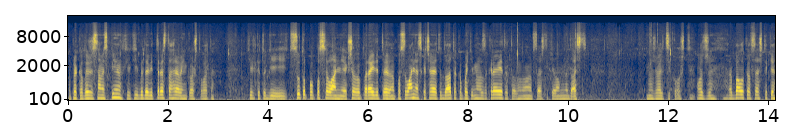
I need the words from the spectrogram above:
наприклад, той же самий спінг, який буде від 300 гривень коштувати. Тільки тоді. І суто по посиланню. Якщо ви перейдете на посилання, скачаєте додаток, а потім його закриєте, то воно все ж таки вам не дасть. На жаль, ці кошти. Отже, рибалка все ж таки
